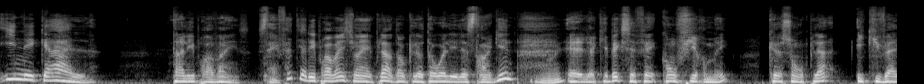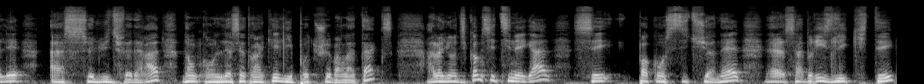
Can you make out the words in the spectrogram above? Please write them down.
inégale dans les provinces. C'est un fait, il y a des provinces qui ont un plan, donc l'Ottawa les laisse tranquilles. Euh, le Québec s'est fait confirmer que son plan équivalait à celui du fédéral, donc on le laissait tranquille, il n'est pas touché par la taxe. Alors ils ont dit, comme c'est inégal, c'est pas constitutionnel, euh, ça brise l'équité,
